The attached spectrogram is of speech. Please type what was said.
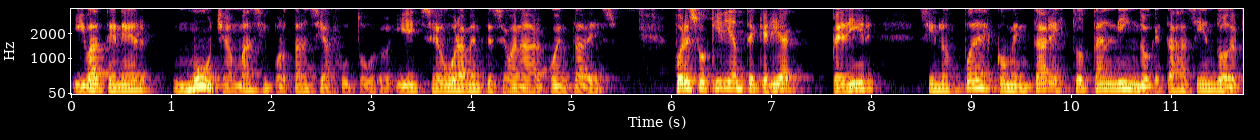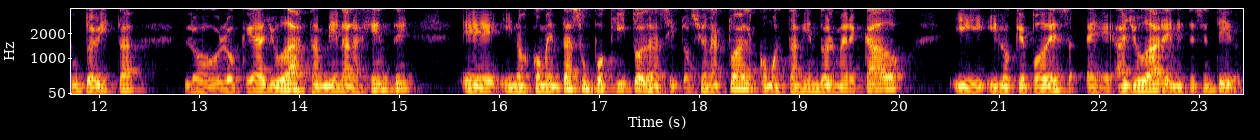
y va a tener mucha más importancia a futuro y seguramente se van a dar cuenta de eso. Por eso, Kirian, te quería pedir si nos puedes comentar esto tan lindo que estás haciendo desde el punto de vista lo, que ayudas también a la gente eh, y nos comentás un poquito la situación actual, cómo estás viendo el mercado y, lo que podés eh, ayudar en este sentido.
